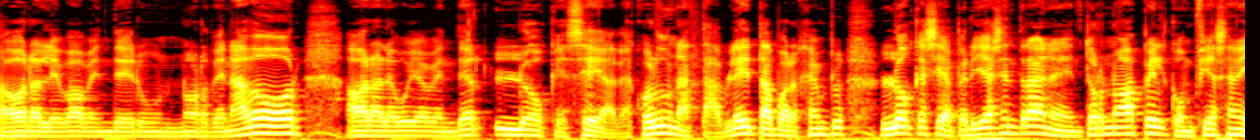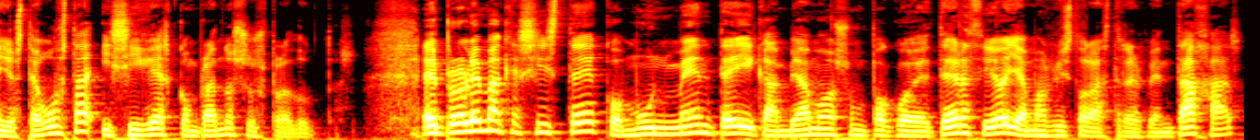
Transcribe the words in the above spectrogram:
ahora le va a vender un ordenador, ahora le voy a vender lo que sea, ¿de acuerdo? Una tableta, por ejemplo, lo que sea, pero ya has entrado en el entorno Apple, confías en ellos, te gusta y sigues comprando sus productos. El problema que existe comúnmente, y cambiamos un poco de tercio, ya hemos visto las tres ventajas,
